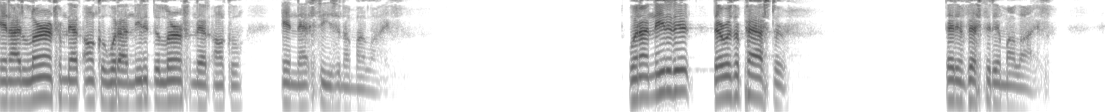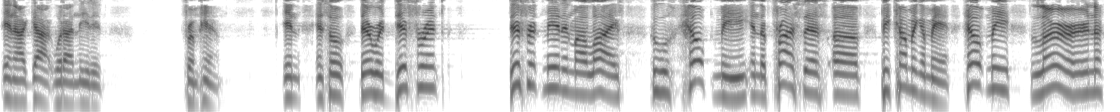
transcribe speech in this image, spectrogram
and I learned from that uncle what I needed to learn from that uncle in that season of my life. When I needed it, there was a pastor that invested in my life. And I got what I needed from him. And, and so there were different, different men in my life who helped me in the process of becoming a man, helped me learn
